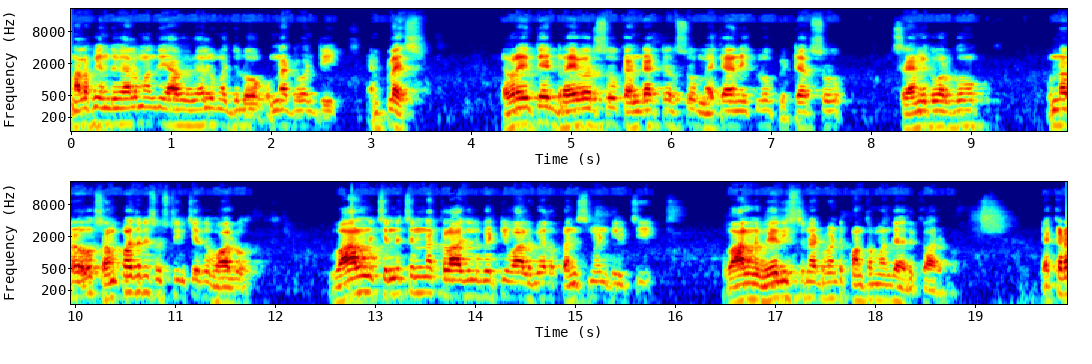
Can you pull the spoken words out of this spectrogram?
నలభై ఎనిమిది వేల మంది యాభై వేల మధ్యలో ఉన్నటువంటి ఎంప్లాయీస్. ఎవరైతే డ్రైవర్సు కండక్టర్సు మెకానిక్లు ఫిట్టర్సు శ్రామిక వర్గం ఉన్నారో సంపదని సృష్టించేది వాళ్ళు. వాళ్ళని చిన్న చిన్న క్లాజులు పెట్టి వాళ్ళ మీద పనిష్మెంట్లు ఇచ్చి వాళ్ళని వేధిస్తున్నటువంటి కొంతమంది అధికారులు. ఎక్కడ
